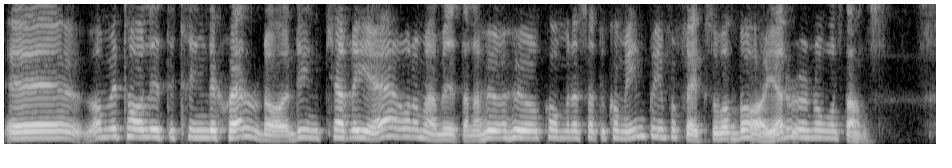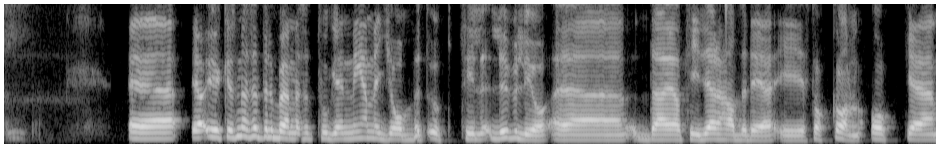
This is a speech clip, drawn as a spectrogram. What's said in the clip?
Eh, om vi tar lite kring dig själv då, din karriär och de här bitarna. Hur, hur kommer det sig att du kom in på Infoflex och var började du någonstans? Eh, ja, yrkesmässigt till att börja med så tog jag med mig jobbet upp till Luleå eh, där jag tidigare hade det i Stockholm. Och, eh,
